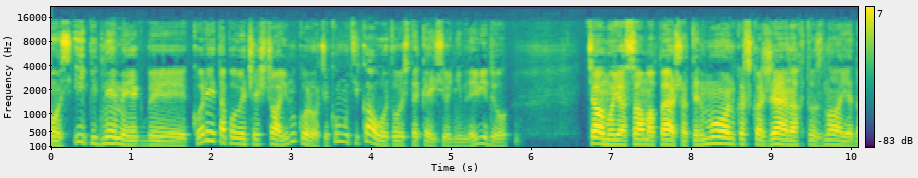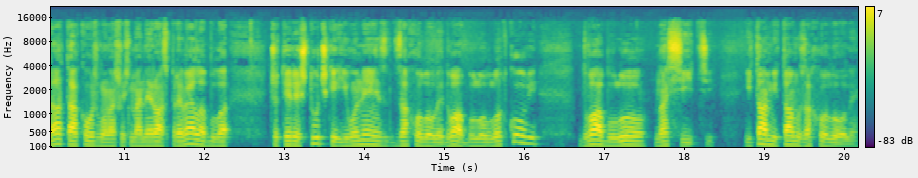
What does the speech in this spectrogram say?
Ось, і під ними якби корита повичищаю. Ну, коротше, кому цікаво, то ось таке сьогодні буде відео. Ця моя сама перша термонка скажена, хто знає, да? також вона щось в мене раз привела була. чотири штучки, і вони захололи. Два було в лоткові, два було на сітці. І там, і там захололи.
